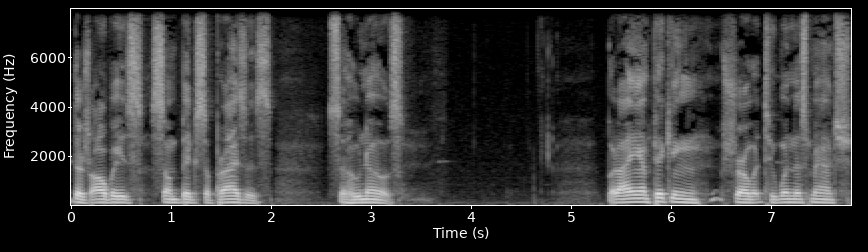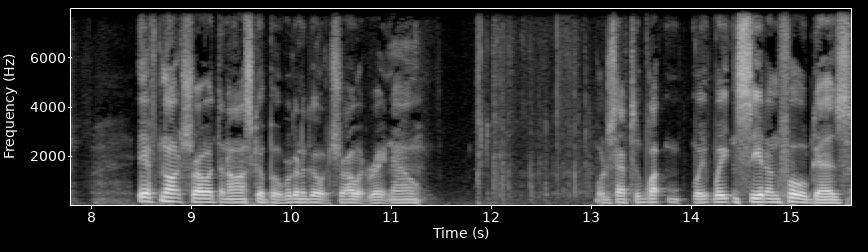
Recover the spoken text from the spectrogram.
there's always some big surprises. So who knows? But I am picking Charlotte to win this match. If not Charlotte, then Asuka. but we're to go with Charlotte right now. We'll just have to wait, wait and see it unfold, guys.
